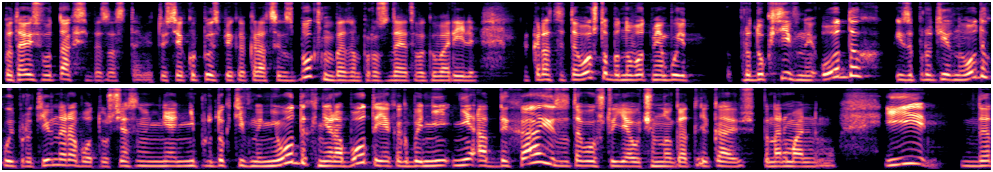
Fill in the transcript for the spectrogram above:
Пытаюсь вот так себя заставить. То есть я купил себе как раз Xbox, мы об этом просто до этого говорили, как раз для того, чтобы, ну вот у меня будет продуктивный отдых, и за продуктивный отдых будет продуктивная работа. Что сейчас у меня не продуктивный ни отдых, ни работа, я как бы не, не отдыхаю из-за того, что я очень много отвлекаюсь по-нормальному, и до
